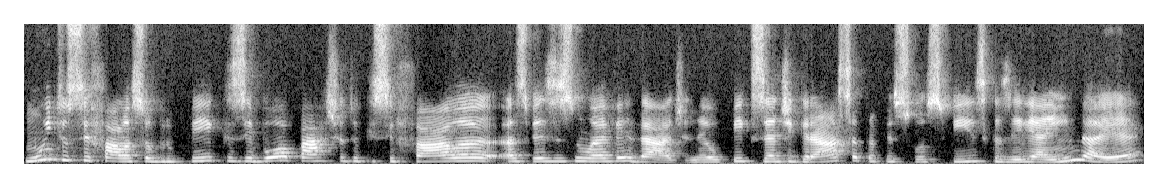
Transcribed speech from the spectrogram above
muito se fala sobre o Pix e boa parte do que se fala às vezes não é verdade, né? O Pix é de graça para pessoas físicas, ele ainda é,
